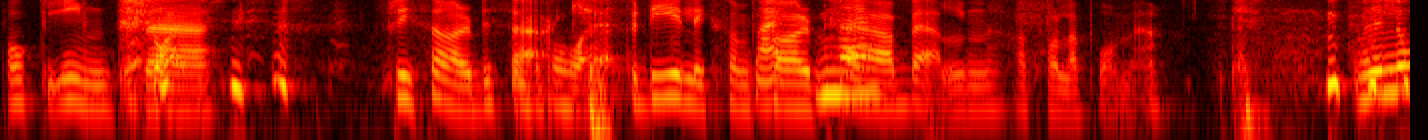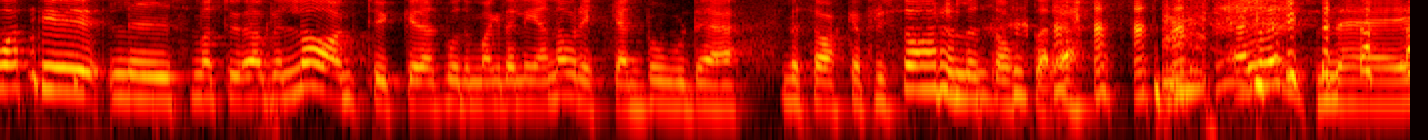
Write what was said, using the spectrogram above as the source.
och inte frisörbesök. För det är liksom Nej. för pöbeln att hålla på med. Men det låter ju Li som att du överlag tycker att både Magdalena och Rickard borde besöka frisören lite oftare. Eller? Nej,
